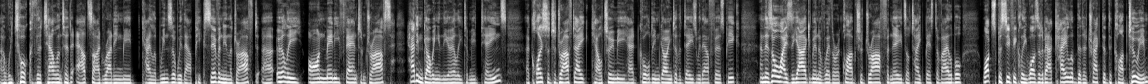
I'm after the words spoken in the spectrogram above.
Uh, we took the talented outside running mid Caleb Windsor with our pick seven in the draft. Uh, early on, many phantom drafts had him going in the early to mid teens. Closer to draft day, Cal Twomey had called him going to the D's with our first pick. And there's always the argument of whether a club should draft for needs or take best available. What specifically was it about Caleb that attracted the club to him?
